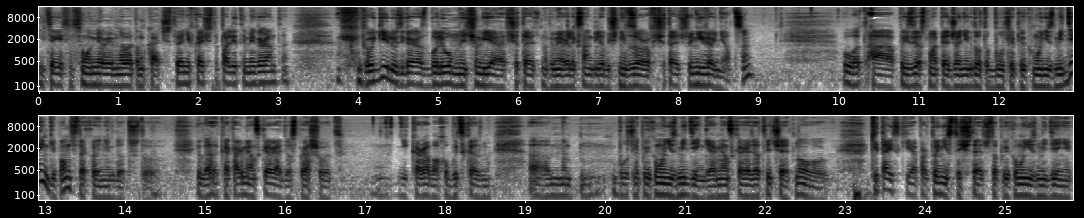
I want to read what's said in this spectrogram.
интересен всему миру именно в этом качестве, а не в качестве политэмигранта. Другие люди, гораздо более умные, чем я, считают, например, Александр Глебович Невзоров, считают, что не вернется. Вот. А по известному, опять же, анекдоту, будут ли при коммунизме деньги, помните такой анекдот, что как армянское радио спрашивают, не Карабаху будет сказано, а, будут ли при коммунизме деньги. Армянское радио отвечает, ну, китайские оппортунисты считают, что при коммунизме денег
